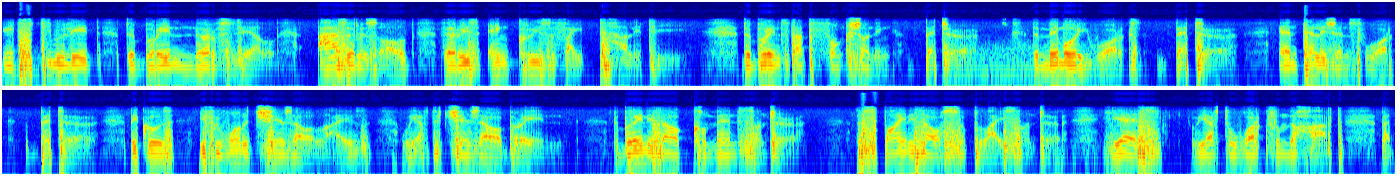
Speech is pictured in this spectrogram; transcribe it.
It stimulates the brain nerve cell. As a result, there is increased vitality. The brain starts functioning better. The memory works better. Intelligence work better. Because if we want to change our lives, we have to change our brain. The brain is our command center. The spine is our supply center. Yes, we have to work from the heart, but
